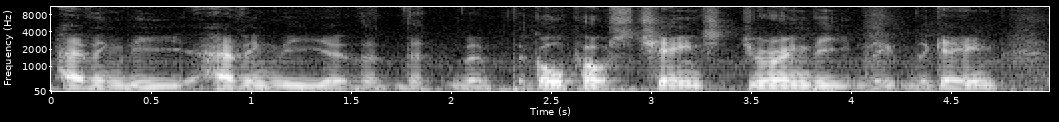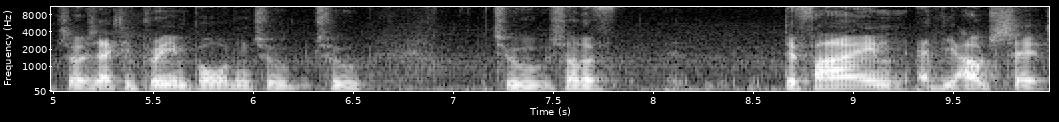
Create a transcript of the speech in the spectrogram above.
having the having the uh, the, the, the, the goalposts changed during the, the, the game. So it's actually pretty important to to to sort of define at the outset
